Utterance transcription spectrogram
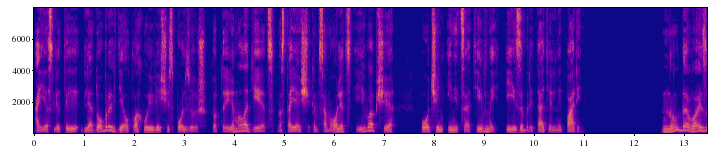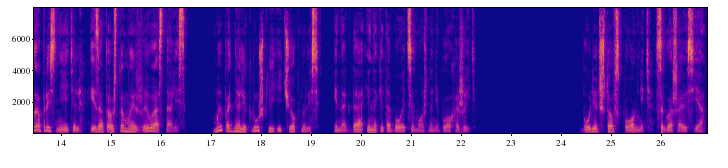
А если ты для добрых дел плохую вещь используешь, то ты молодец, настоящий комсомолец и вообще очень инициативный и изобретательный парень. Ну, давай за опреснитель и за то, что мы живы остались. Мы подняли кружки и чокнулись. Иногда и на китобойце можно неплохо жить. «Будет что вспомнить», — соглашаюсь я.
